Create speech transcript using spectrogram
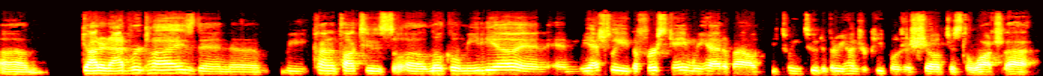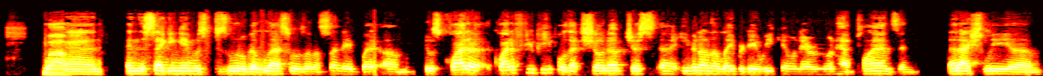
um, got it advertised, and uh, we kind of talked to uh, local media, and and we actually the first game we had about between two to three hundred people just show up just to watch that. Wow! And and the second game was just a little bit less. It was on a Sunday, but um, it was quite a quite a few people that showed up just uh, even on a Labor Day weekend when everyone had plans, and that actually um,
